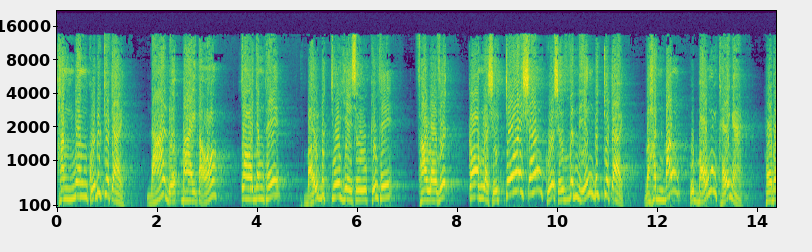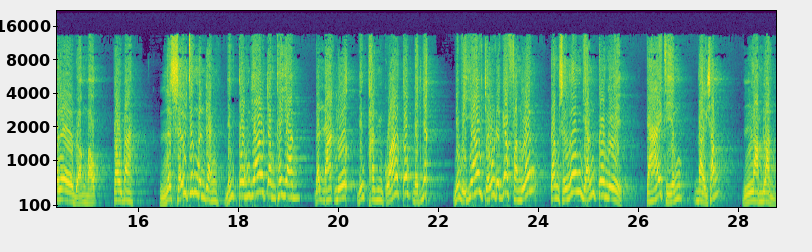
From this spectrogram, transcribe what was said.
thần nhân của Đức Chúa Trời đã được bày tỏ cho nhân thế bởi Đức Chúa Giêsu cứu thế. Phaolô viết: Con là sự chói sáng của sự vinh hiển Đức Chúa Trời và hình bóng của bổn thể Ngài. Hebrew đoạn 1 câu 3 Lịch sử chứng minh rằng những tôn giáo trong thế gian đã đạt được những thành quả tốt đẹp nhất. Những vị giáo chủ đã góp phần lớn trong sự hướng dẫn con người cải thiện đời sống, làm lành,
